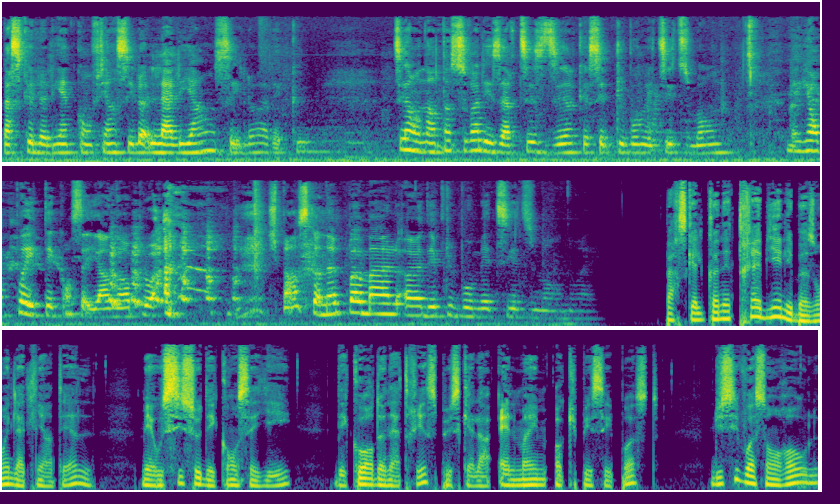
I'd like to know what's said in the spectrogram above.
parce que le lien de confiance est là, l'alliance est là avec eux. Tu sais, on entend souvent les artistes dire que c'est le plus beau métier du monde, mais ils n'ont pas été conseillers en emploi. Je pense qu'on a pas mal un des plus beaux métiers du monde. Parce qu'elle connaît très bien les besoins de la clientèle, mais aussi ceux des conseillers, des coordonnatrices, puisqu'elle a elle-même occupé ces postes, Lucie voit son rôle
